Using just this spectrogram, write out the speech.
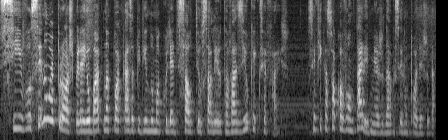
se você não é próspera e eu bato na tua casa pedindo uma colher de sal, teu saleiro está vazio, o que, que você faz? Você fica só com a vontade de me ajudar, você não pode ajudar.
